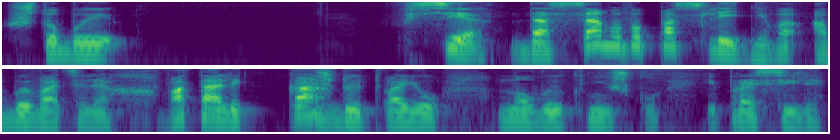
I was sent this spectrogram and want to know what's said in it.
чтобы все до самого последнего обывателя хватали каждую твою новую книжку и просили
